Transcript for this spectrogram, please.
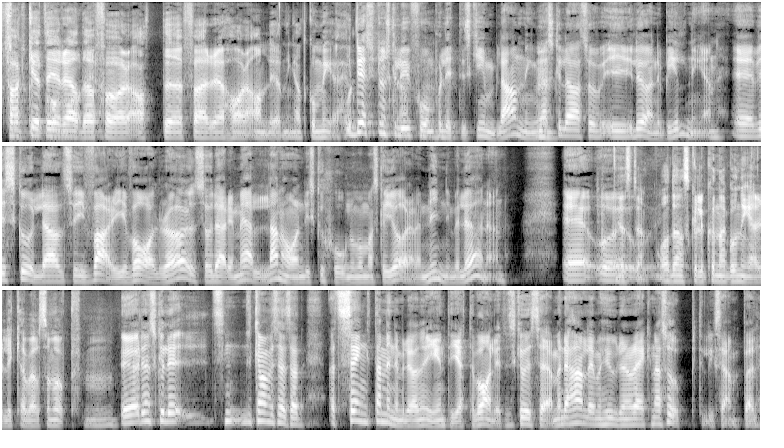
Facket är rädda för att eh, färre har anledning att gå med. Och dessutom skulle vi få en politisk inblandning. Mm. skulle alltså i lönebildningen. Eh, vi skulle alltså i varje valrörelse och däremellan ha en diskussion om vad man ska göra med minimilönen. Eh, och, Just det. och den skulle kunna gå ner lika väl som upp. Mm. Eh, den skulle, kan man väl säga så att, att sänkta minimilöner är inte jättevanligt, det ska vi säga. Men det handlar om hur den räknas upp till exempel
